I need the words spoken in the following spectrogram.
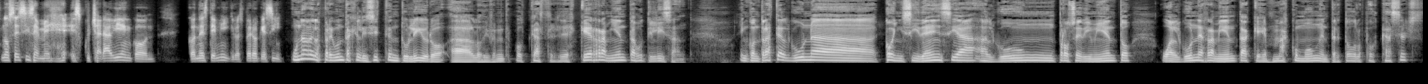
no sé si se me escuchará bien con, con este micro, espero que sí. Una de las preguntas que le hiciste en tu libro a los diferentes podcasters es qué herramientas utilizan. ¿Encontraste alguna coincidencia, algún procedimiento o alguna herramienta que es más común entre todos los podcasters?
